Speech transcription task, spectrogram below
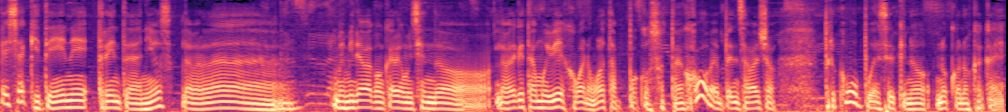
ella que tiene 30 años, la verdad, me miraba con cara como diciendo, la verdad que está muy viejo. Bueno, vos tampoco sos tan joven, pensaba yo. Pero ¿cómo puede ser que no, no conozca a Kai?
